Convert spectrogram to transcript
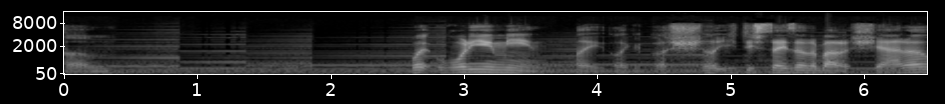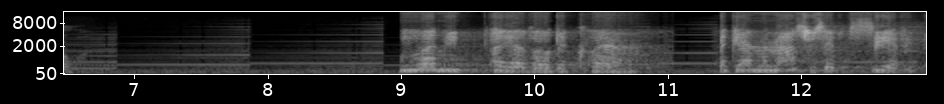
um? What What do you mean? Like like a sh- you just say something about a shadow? Let me play a little bit clearer. Again, the master's able to see everything.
